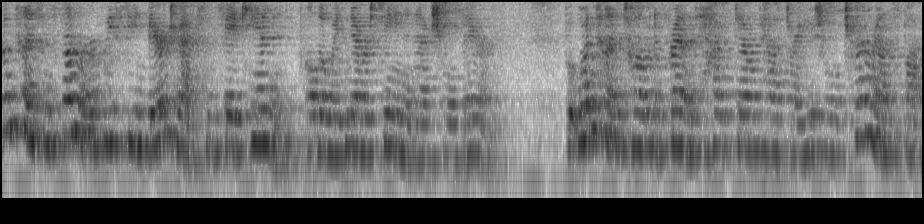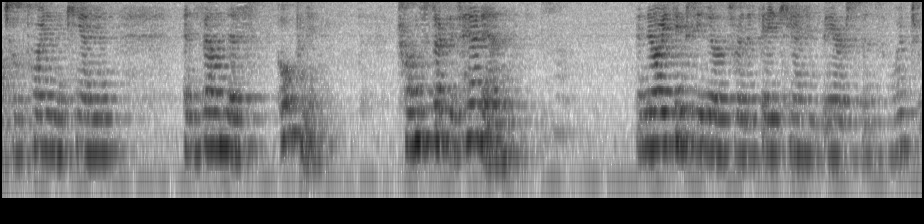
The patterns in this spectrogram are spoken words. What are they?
Sometimes in summer, we've seen bear tracks in Fay Canyon, although we've never seen an actual bear. But one time, Tom and a friend hiked down past our usual turnaround spot to a point in the canyon and found this opening. Tom stuck his head in, and now he thinks he knows where the Fay Canyon bear spends the winter.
